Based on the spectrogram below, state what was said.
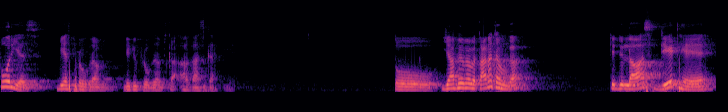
four years B S program degree programs का आगाज़ कर दिया तो यहाँ पे मैं बताना चाहूँगा कि जो लास्ट डेट है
